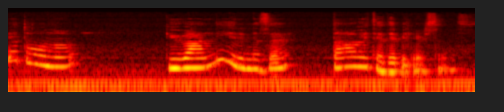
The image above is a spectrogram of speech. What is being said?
Ya da onu güvenli yerinize davet edebilirsiniz.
